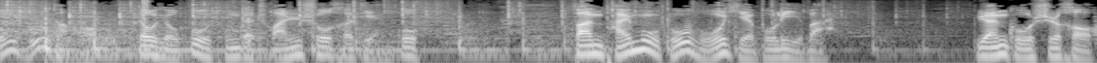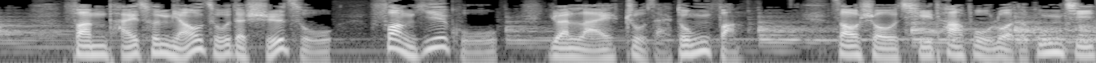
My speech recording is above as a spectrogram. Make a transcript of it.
同舞蹈都有不同的传说和典故，反排木鼓舞也不例外。远古时候，反排村苗族的始祖放耶古原来住在东方，遭受其他部落的攻击，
